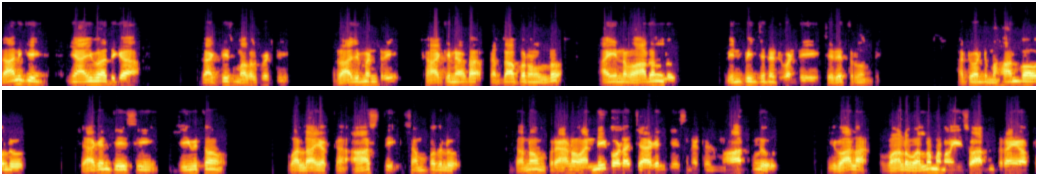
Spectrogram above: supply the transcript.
దానికి న్యాయవాదిగా ప్రాక్టీస్ మొదలుపెట్టి రాజమండ్రి కాకినాడ పెద్దాపురంలో ఆయన వాదనలు వినిపించినటువంటి చరిత్ర ఉంది. అటువంటి మహానుభావులు త్యాగం చేసి జీవితం వాళ్ళ యొక్క ఆస్తి సంపదలు ధనం ప్రాణం అన్నీ కూడా త్యాగం చేసినటువంటి మహాత్ములు ఇవాళ వాళ్ళ వల్ల మనం ఈ స్వాతంత్రం యొక్క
